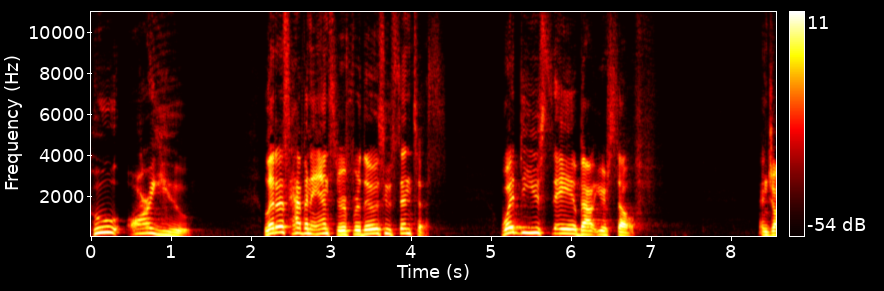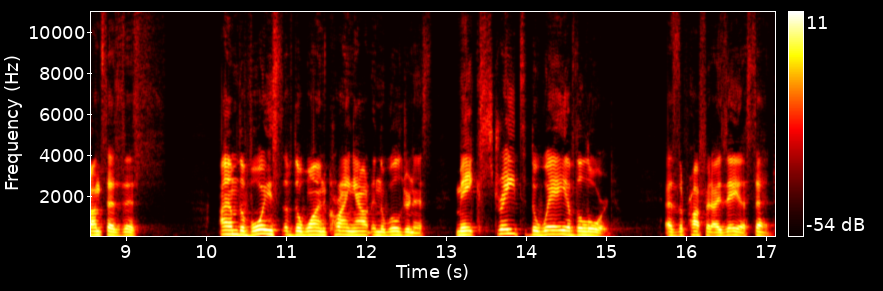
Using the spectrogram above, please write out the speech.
Who are you? Let us have an answer for those who sent us. What do you say about yourself? And John says this I am the voice of the one crying out in the wilderness, Make straight the way of the Lord, as the prophet Isaiah said.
